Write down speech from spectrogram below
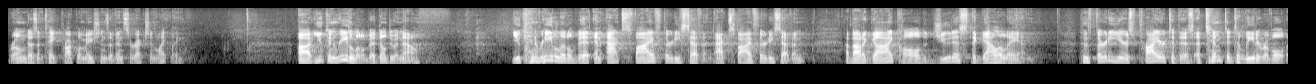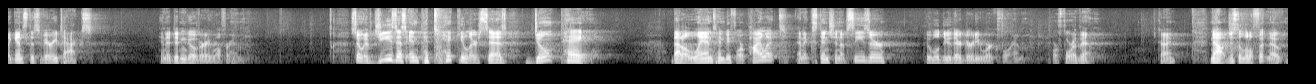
Rome doesn't take proclamations of insurrection lightly. Uh, you can read a little bit, don't do it now. You can read a little bit in Acts 5:37. Acts 5:37 about a guy called Judas the Galilean who 30 years prior to this attempted to lead a revolt against this very tax and it didn't go very well for him. So if Jesus in particular says, "Don't pay," That'll land him before Pilate, an extension of Caesar, who will do their dirty work for him. or for them. Okay? Now, just a little footnote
